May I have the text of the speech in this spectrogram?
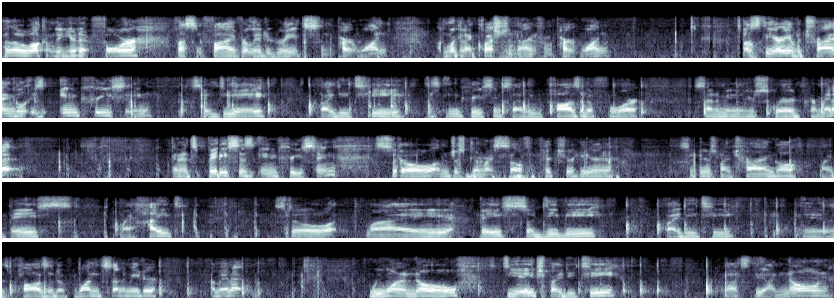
Hello, welcome to Unit 4, Lesson 5, Related Rates in Part 1. I'm looking at question 9 from Part 1. Tells the area of a triangle is increasing, so dA by dt is increasing, so be positive 4 centimeters squared per minute. And its base is increasing, so I'm just giving myself a picture here. So here's my triangle, my base, my height. So my base, so dB by dt is positive 1 centimeter a minute. We want to know dH by dt. That's the unknown.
